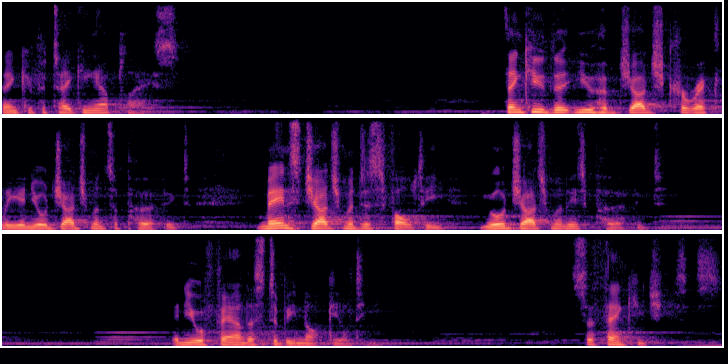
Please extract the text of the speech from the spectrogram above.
Thank you for taking our place. Thank you that you have judged correctly and your judgments are perfect. Man's judgment is faulty, your judgment is perfect. And you have found us to be not guilty. So thank you, Jesus.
